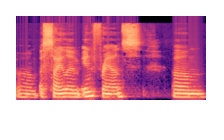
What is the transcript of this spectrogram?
um, asylum in France, um,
